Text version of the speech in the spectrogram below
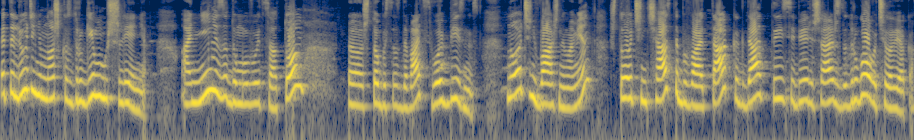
Это люди немножко с другим мышлением. Они не задумываются о том, чтобы создавать свой бизнес. Но очень важный момент, что очень часто бывает так, когда ты себе решаешь за другого человека.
